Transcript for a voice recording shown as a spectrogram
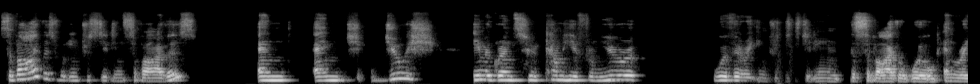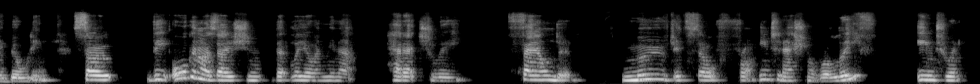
Survivors were interested in survivors, and, and Jewish immigrants who'd come here from Europe were very interested in the survivor world and rebuilding. So the organisation that Leo and Mina had actually founded moved itself from international relief into an,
